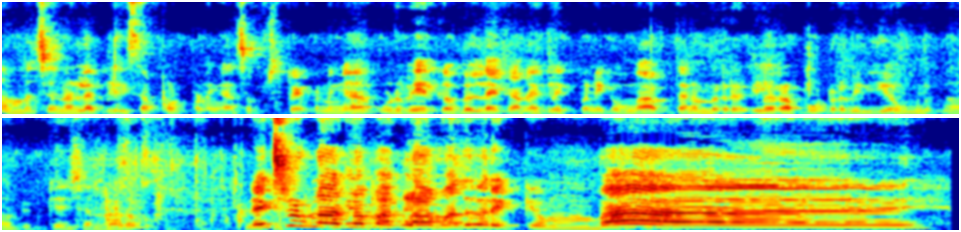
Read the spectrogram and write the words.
நம்ம சேனலில் ப்ளீஸ் சப்போர்ட் பண்ணுங்கள் சப்ஸ்கிரைப் பண்ணுங்கள் கூடவே இருக்க பெல் ஐக்கானை கிளிக் பண்ணிக்கோங்க. அப்போ நம்ம ரெகுலராக போடுற வீடியோ உங்களுக்கு நோட்டிஃபிகேஷன் வரும். நெக்ஸ்ட் vlogல பார்க்கலாம். அது வரைக்கும் பாய்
